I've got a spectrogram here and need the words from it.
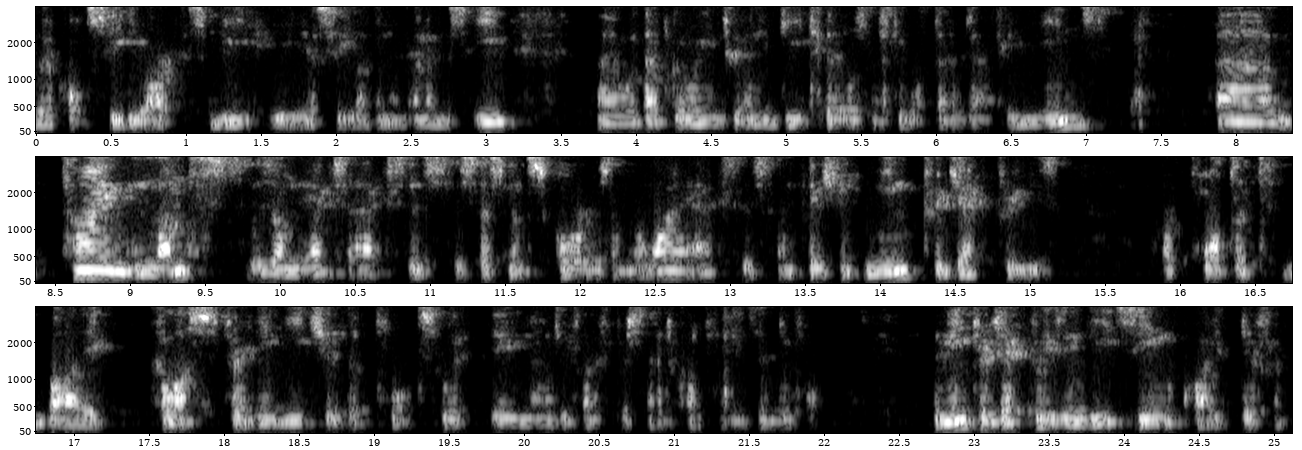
they're called CDR-SB, ADAS11, and MMSE, uh, without going into any details as to what that exactly means. Um, time in months is on the x-axis, assessment score is on the y-axis, and patient mean trajectories are plotted by cluster in each of the plots with a 95% confidence interval. The mean trajectories indeed seem quite different.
